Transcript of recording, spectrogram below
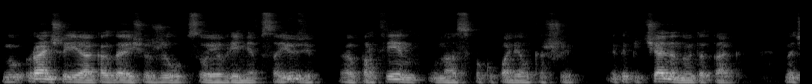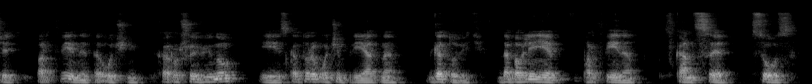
Ну, раньше я, когда еще жил в свое время в Союзе, э, портвейн у нас покупали алкаши. Это печально, но это так. Значит, портвейн это очень хорошее вино, и с которым очень приятно готовить. Добавление портвейна в конце в соус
